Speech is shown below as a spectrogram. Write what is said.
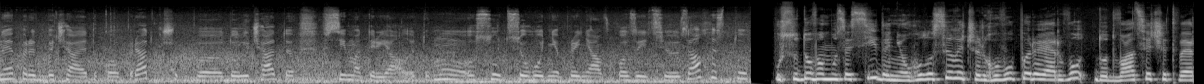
не передбачає такого порядку, щоб е, долучати всі матеріали. Тому суд сьогодні прийняв позицію захисту. У судовому засіданні оголосили чергову перерву до 24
